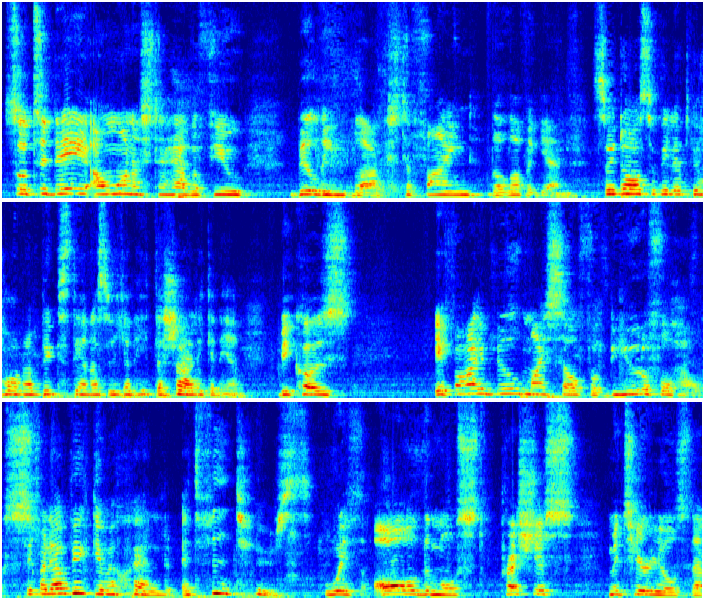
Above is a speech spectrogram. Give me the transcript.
So today I want us to have a few building blocks to find the love again. Så idag så vill jag att vi har några byggstenar så vi kan hitta kärleken igen. Because if I build myself a beautiful house ifall jag bygger mig själv ett fint hus with all the most precious materials that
